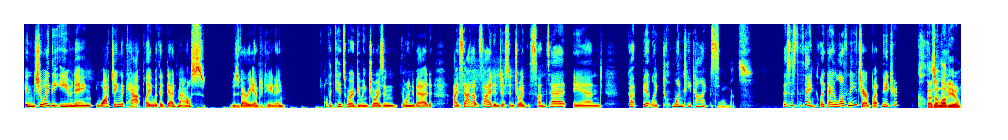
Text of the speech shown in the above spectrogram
Enjoyed the evening watching the cat play with a dead mouse. It was very entertaining. While the kids were doing chores and going to bed, I sat outside and just enjoyed the sunset and got bit like 20 times. Well, that's This is the thing. Like, I love nature, but nature doesn't love you.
